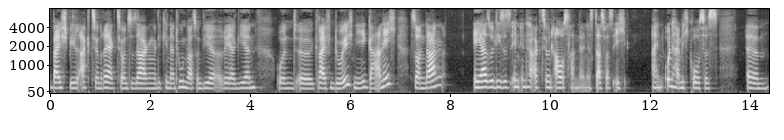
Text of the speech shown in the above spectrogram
Beispiel Aktion, Reaktion zu sagen, die Kinder tun was und wir reagieren und äh, greifen durch. Nee, gar nicht, sondern eher so dieses in Interaktion aushandeln ist das, was ich ein unheimlich großes, ähm,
